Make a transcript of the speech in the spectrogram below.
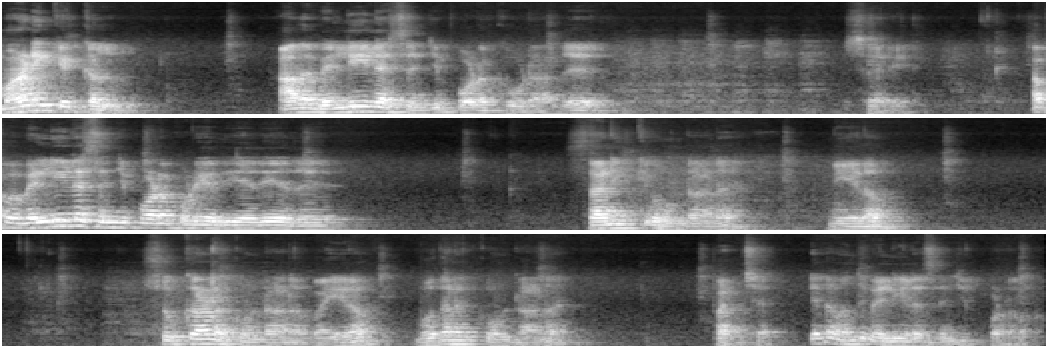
மாணிக்கக்கல் அதை வெள்ளியில் செஞ்சு போடக்கூடாது. சரி. அப்போ வெள்ளியில் செஞ்சு போடக்கூடியது எது எது? சனிக்கு உண்டான நீளம் சுக்கிரனுக்கு உண்டான வைரம் புதனுக்கு உண்டான பச்சை. இதை வந்து வெள்ளியில் செஞ்சு போடலாம்.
